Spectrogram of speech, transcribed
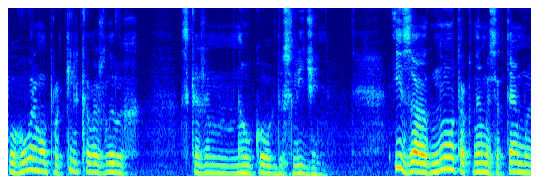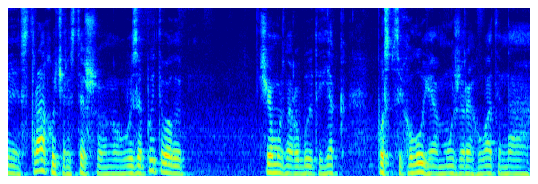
Поговоримо про кілька важливих, скажімо, наукових досліджень. І заодно торкнемося теми страху через те, що ну, ви запитували, що можна робити, як постпсихологія може реагувати на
